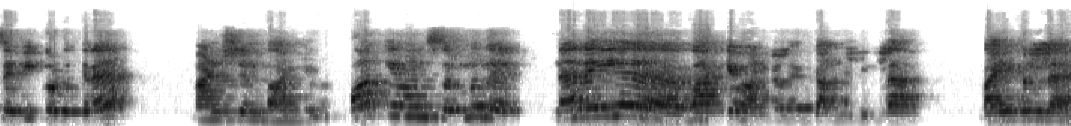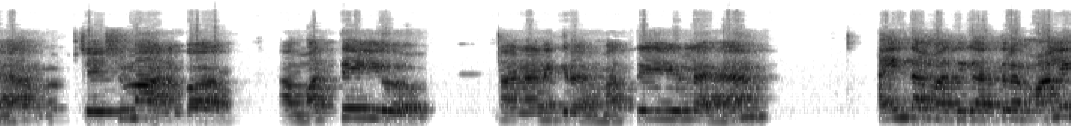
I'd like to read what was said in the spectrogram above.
செவி கொடுக்கிற மனுஷன் பாக்கியவான். பாக்கியவான் சொல்லும்போது நிறைய பாக்கியவான்கள் இருக்காங்க இல்லைங்களா? பைபிள்ல விசேஷமா நம்ம மத்தையோ மத்தேயு நான் நினைக்கிறேன் மத்தேயுல ஐந்தாம் அதிகாரத்துல மலை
